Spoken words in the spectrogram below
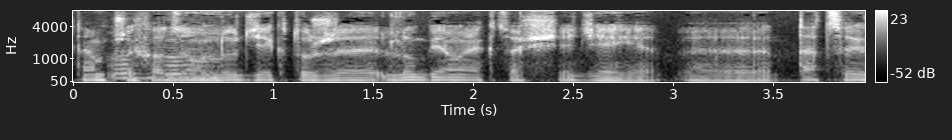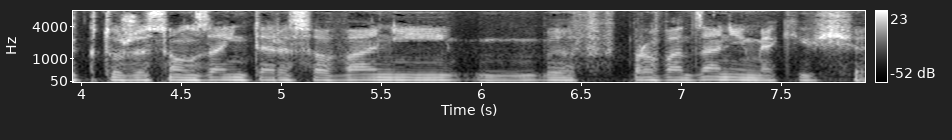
Tam przychodzą mhm. ludzie, którzy lubią, jak coś się dzieje. E, tacy, którzy są zainteresowani wprowadzaniem jakichś e,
